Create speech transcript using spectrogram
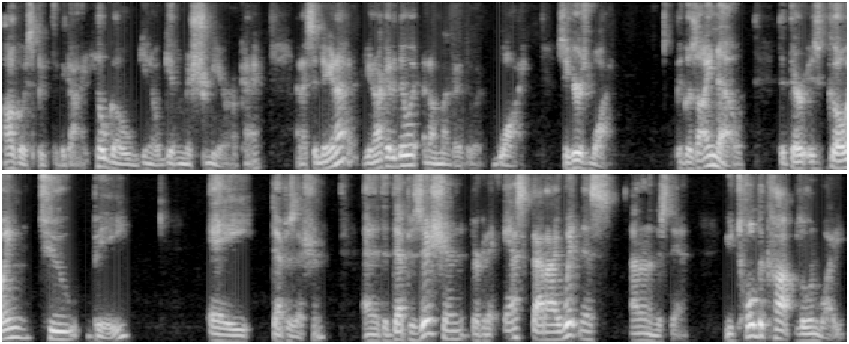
I'll go speak to the guy. He'll go, you know, give him a schmear. Okay. And I said, no, you're not. You're not going to do it. And I'm not going to do it. Why? So here's why. Because I know that there is going to be a deposition. And at the deposition, they're going to ask that eyewitness, I don't understand. You told the cop blue and white,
